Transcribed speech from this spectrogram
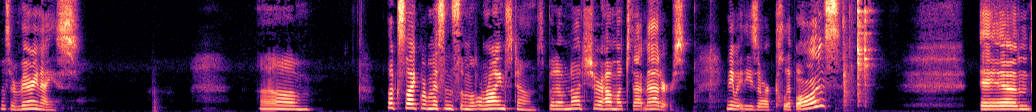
Those are very nice. Um, looks like we're missing some little rhinestones, but I'm not sure how much that matters. Anyway, these are clip-ons. And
